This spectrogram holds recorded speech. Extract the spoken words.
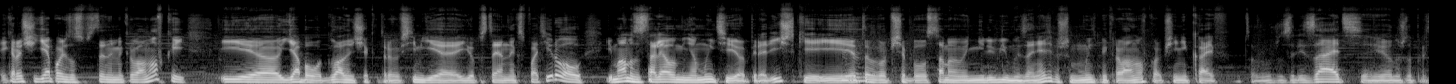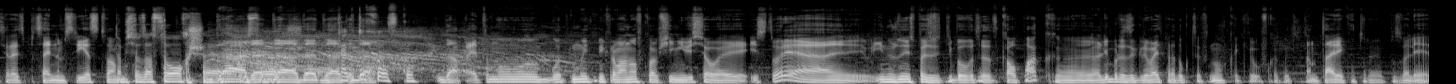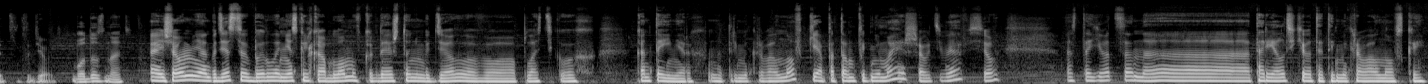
И, короче, я пользовался постоянно микроволновкой, и э, я был вот главный человек, который в семье ее постоянно эксплуатировал, и мама заставляла меня мыть ее периодически, и Мгм. это вообще было самое нелюбимое занятие, потому что мыть микроволновку вообще не кайф. Это нужно залезать, ее нужно протирать специальным средством. Там все засохшее. Да, да, да, да, да. как да, да. духовку. Да, поэтому вот мыть микроволновку вообще не веселая история, и нужно использовать либо вот этот колпак, э, либо разогревать продукты ну, в, как- в какой-то там таре, которая позволяет это делать. Буду знать. А еще у меня в детстве было несколько обломов, когда я что-нибудь делала в пластиковых контейнерах внутри микроволновки, а потом поднимаешь, а у тебя все остается на тарелочке вот этой микроволновской.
